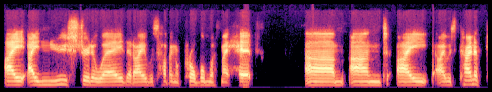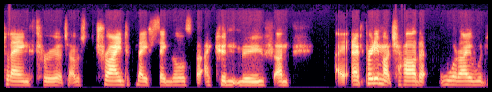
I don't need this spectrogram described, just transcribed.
I, I knew straight away that I was having a problem with my hip um, and I I was kind of playing through it. I was trying to play singles, but I couldn't move, and I, I, pretty much had what I would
